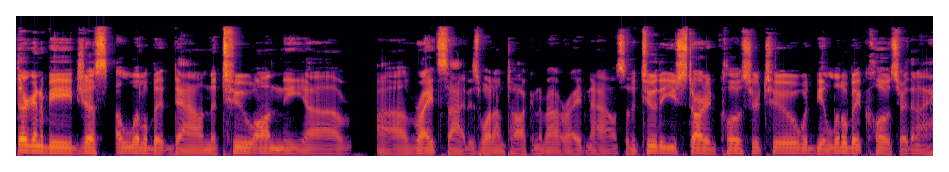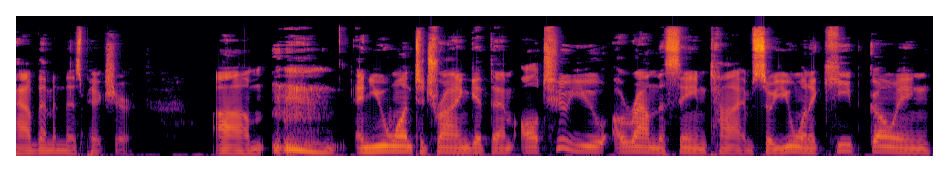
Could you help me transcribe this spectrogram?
they're going to be just a little bit down. The two on the uh, uh, right side is what I'm talking about right now. So the two that you started closer to would be a little bit closer than I have them in this picture. Um, and you want to try and get them all to you around the same time. So you want to keep going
